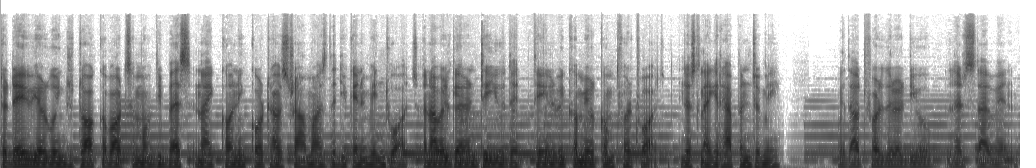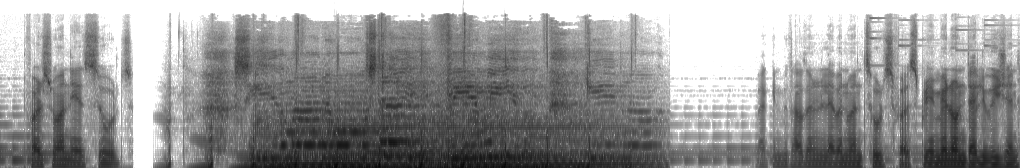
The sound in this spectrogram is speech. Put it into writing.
Today we are going to talk about some of the best and iconic courthouse dramas that you can binge watch and I will guarantee you that they will become your comfort watch just like it happened to me. Without further ado, let's dive in. First one is Suits. Back in 2011 when Suits first premiered on television,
